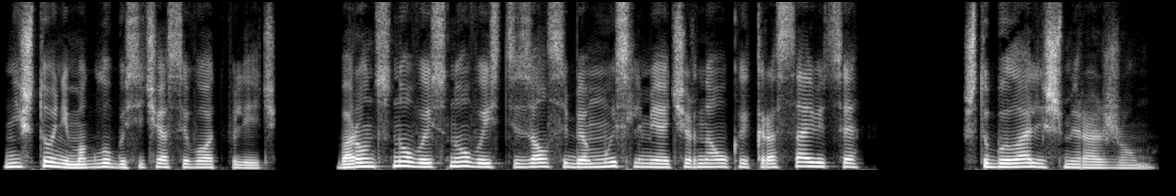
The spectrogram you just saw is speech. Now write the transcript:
Ничто не могло бы сейчас его отвлечь. Барон снова и снова истязал себя мыслями о черноукой красавице, что была лишь миражом.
